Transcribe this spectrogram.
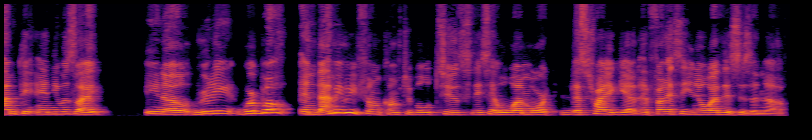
I'm thinking, and he was like, you know, really, we're both, and that made me feel uncomfortable too. So they said, well, one more, let's try again. And finally, I said, you know what, this is enough.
